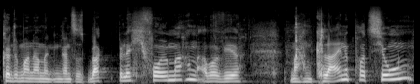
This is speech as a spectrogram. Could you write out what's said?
könnte man damit ein ganzes Backblech voll machen, aber wir machen kleine Portionen.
